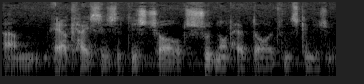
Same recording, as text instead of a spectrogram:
Um, our case is that this child should not have died from this condition.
